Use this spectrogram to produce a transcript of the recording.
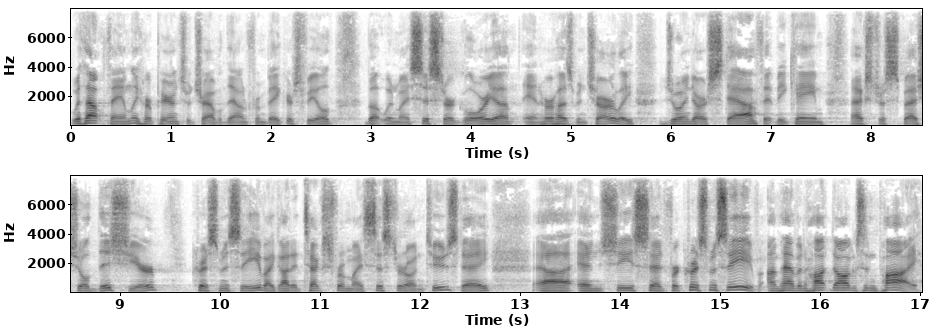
without family family. Her parents would travel down from Bakersfield. But when my sister Gloria and her husband Charlie joined our staff, it became extra special. This year, Christmas Eve, I got a text from my sister on Tuesday, uh, and she said, For Christmas Eve, I'm having hot dogs and pie.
